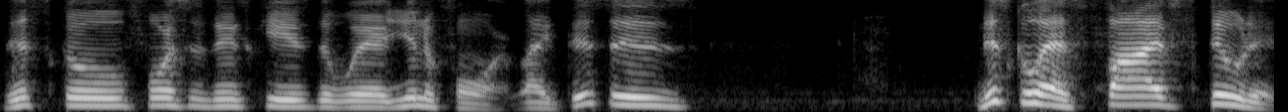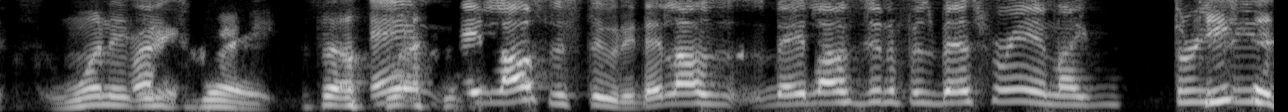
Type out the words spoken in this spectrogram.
This school forces these kids to wear uniform. Like this is this school has five students, one in Right. each grade. So And they lost a student. They lost. They lost Jennifer's best friend like three Keisha,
